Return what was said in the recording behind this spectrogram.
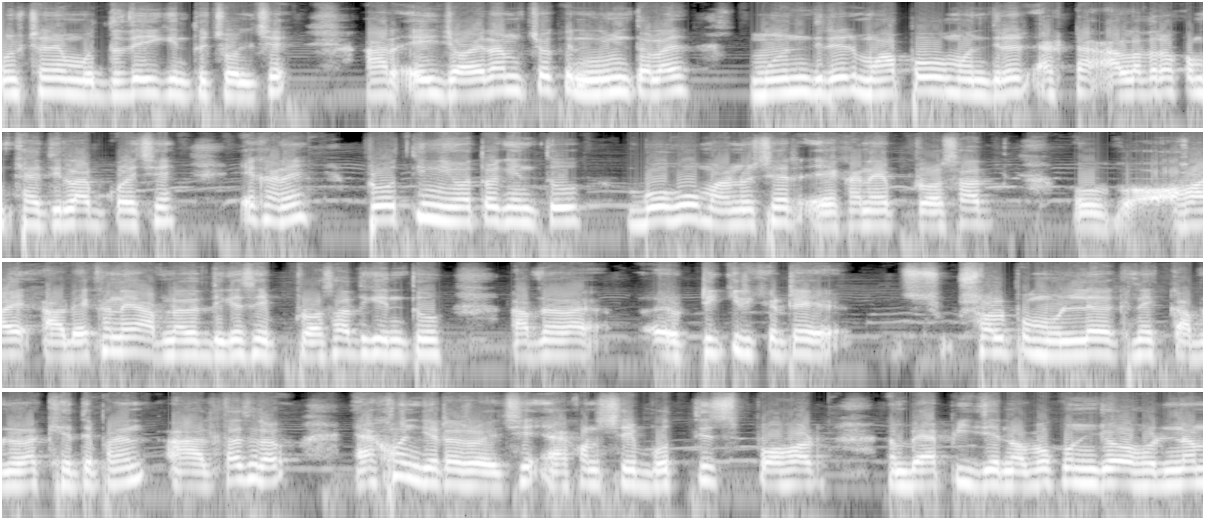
অনুষ্ঠানের মধ্য দিয়েই কিন্তু চলছে। আর এই জয়রাম চৌকের নিমতলায় মন্দিরের, মহাপ্রভু মন্দিরের একটা আলাদা রকম খ্যাতি লাভ করেছে। এখানে প্রতিনিয়ত কিন্তু বহু মানুষের এখানে প্রসাদ হয়। আর এখানে আপনাদের দিকে সেই প্রসাদ কিন্তু আপনারা, টিকিট কেটে স্বল্প মূল্যে এখানে আপনারা খেতে পারেন। আর তাছাড়াও এখন যেটা রয়েছে, এখন সেই বত্রিশ প্রহর ব্যাপী যে নবকুঞ্জ, হরিনাম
